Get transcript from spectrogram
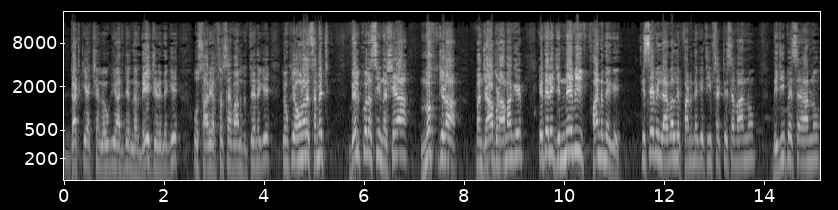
ਡਟ ਕੇ ਐਕਸ਼ਨ ਲਊਗੀ। ਅੱਜ ਦੇ ਨਿਰਦੇਸ਼ ਜਿਹੜੇ ਨੇਗੇ, ਉਹ ਸਾਰੇ ਅਫਸਰ ਸਾਹਿਬਾਨ ਨੂੰ ਦਿੱਤੇ ਨੇਗੇ, ਕਿਉਂਕਿ ਆਉਣ ਵਾਲੇ ਸਮੇਂ 'ਚ ਬਿਲਕੁਲ ਅਸੀਂ ਨਸ਼ਿਆਂ ਮੁਕਤ ਜਿਹੜਾ ਪੰਜਾਬ ਬਣਾਵਾਂਗੇ, ਇਹਦੇ ਲਈ ਜਿੰਨੇ ਵੀ ਫੰਡ ਨੇਗੇ, ਕਿਸੇ ਵੀ ਲੈਵਲ ਦੇ ਫੰਡ ਨੇਗੇ, ਚੀਫ ਸੈਕਟਰੀ ਸਾਹਿਬਾਨ ਨੂੰ, ਡੀਜੀਪੀ ਸਾਹਿਬਾਨ ਨੂੰ,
